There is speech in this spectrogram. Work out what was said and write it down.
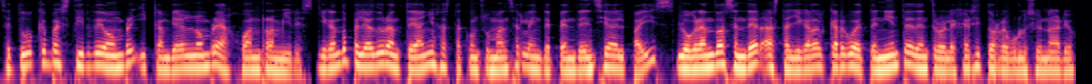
se tuvo que vestir de hombre y cambiar el nombre a Juan Ramírez, llegando a pelear durante años hasta consumarse la independencia del país, logrando ascender hasta llegar al cargo de teniente dentro del ejército revolucionario,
